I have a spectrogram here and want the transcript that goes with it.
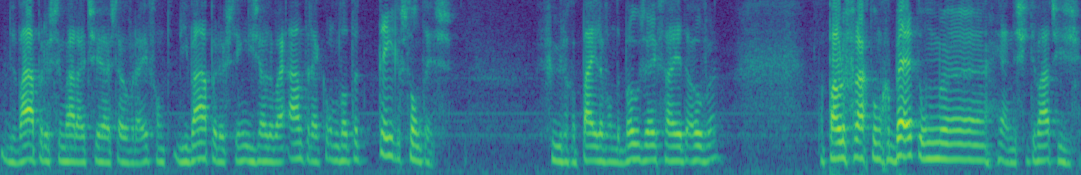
de wapenrusting waar hij het zojuist over heeft. Want die wapenrusting die zouden wij aantrekken omdat het tegenstand is. Vurige pijlen van de boze heeft hij het over. Paulus vraagt om gebed om uh, ja, in de situaties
